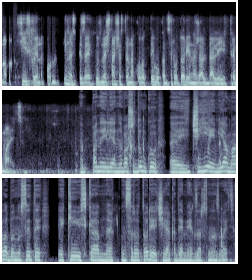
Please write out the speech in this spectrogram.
малоросійської неповноцінності, за яку значна частина колективу консерваторії, на жаль, далі тримається. Пане Ілля, на вашу думку, е, чиє ім'я мала би носити е, Київська консерваторія чи академія, як зараз вона називається?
